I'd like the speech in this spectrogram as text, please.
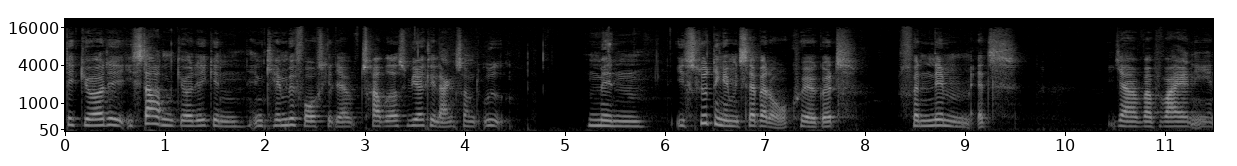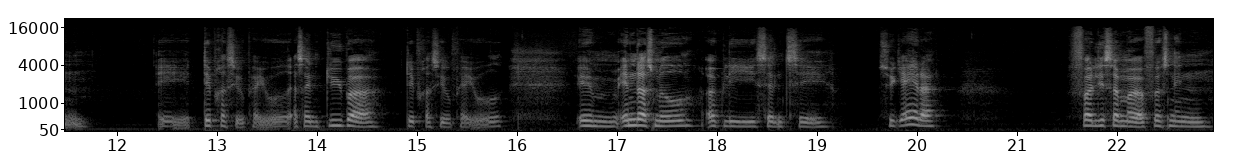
det gjorde det. I starten gjorde det ikke en, en kæmpe forskel. Jeg trappede også virkelig langsomt ud. Men i slutningen af mit sabbatår kunne jeg godt fornemme, at jeg var på vej ind i en øh, depressiv periode. Altså en dybere depressiv periode. Øhm, endte os med at blive sendt til psykiater, for ligesom at få sådan en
